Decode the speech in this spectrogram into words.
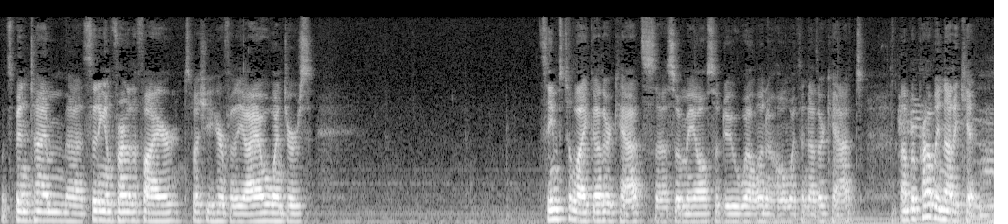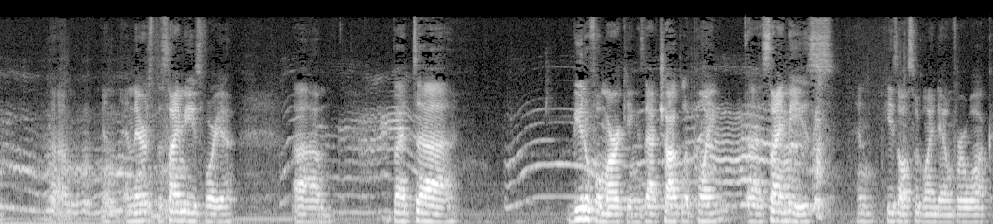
Would spend time uh, sitting in front of the fire, especially here for the Iowa winters. Seems to like other cats, uh, so may also do well in a home with another cat, um, but probably not a kitten. Um, and, and, there's the Siamese for you. Um, but uh, beautiful markings. That chocolate point uh, Siamese and he's also going down for a walk.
